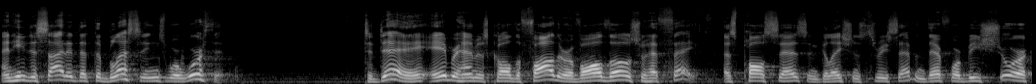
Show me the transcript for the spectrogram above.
and he decided that the blessings were worth it. Today, Abraham is called the father of all those who have faith as Paul says in Galatians 3, 7, therefore be sure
